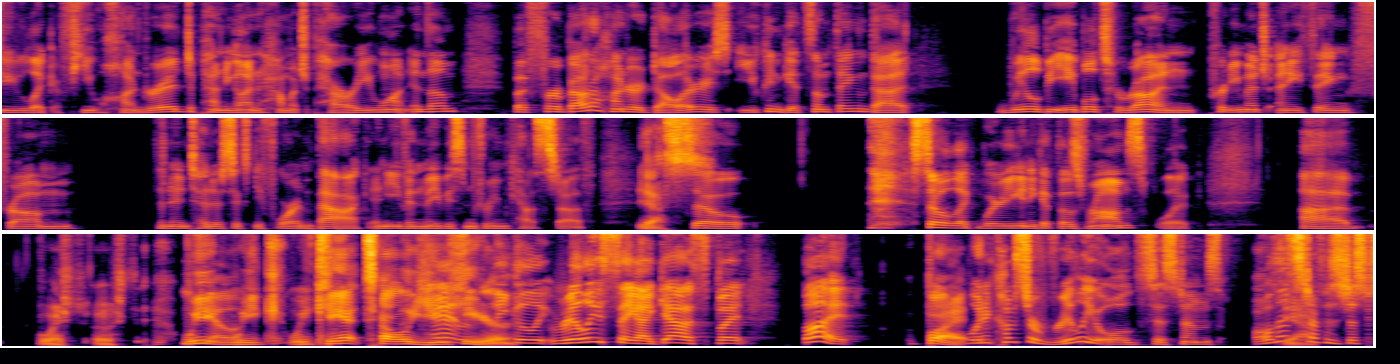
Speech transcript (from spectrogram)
to like a few hundred, depending on how much power you want in them. But for about a hundred dollars, you can get something that will be able to run pretty much anything from the Nintendo 64 and back, and even maybe some Dreamcast stuff. yes. So, so like, where are you going to get those ROMs? Like, uh, Which- we you know, we we can't tell you can't here, legally really say, I guess, but but but when it comes to really old systems, all that Yeah. stuff is just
